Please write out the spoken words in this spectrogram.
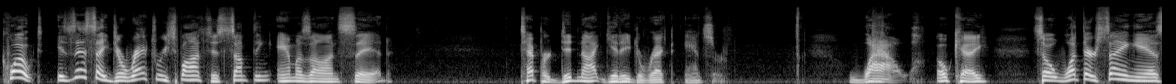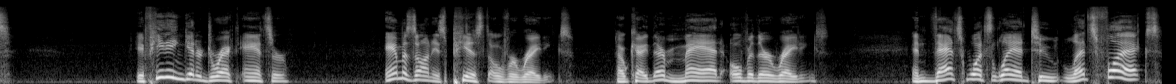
Quote, is this a direct response to something Amazon said? Tepper did not get a direct answer. Wow. Okay. So what they're saying is if he didn't get a direct answer, Amazon is pissed over ratings. Okay. They're mad over their ratings. And that's what's led to let's flex.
